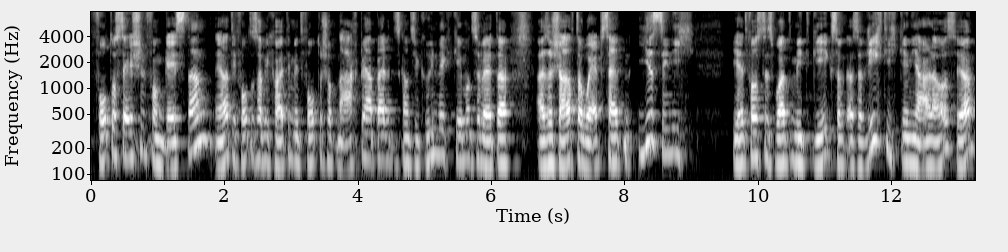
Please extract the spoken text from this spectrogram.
Fotosession von gestern. Ja, die Fotos habe ich heute mit Photoshop nachbearbeitet, das ganze Grün weggegeben und so weiter. Also schaut auf der Webseite irrsinnig ich hätte fast das Wort mit G gesagt, also richtig genial aus, ja.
